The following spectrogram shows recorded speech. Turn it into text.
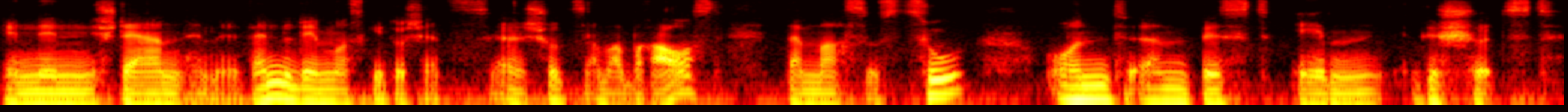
in den Sternenhimmel. Wenn du den Moskitoschutz äh, aber brauchst, dann machst du es zu und ähm, bist eben geschützt.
